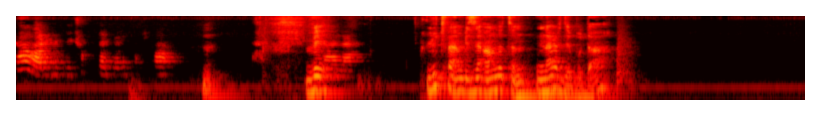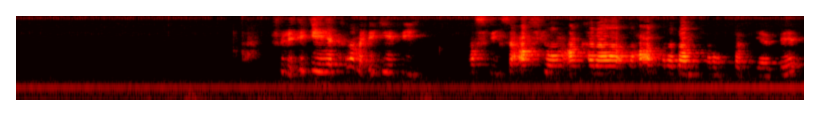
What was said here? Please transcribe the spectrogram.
bir dağ var önünde çok güzel böyle patika. Ve lütfen bize anlatın nerede bu dağ? Şöyle Ege'ye yakın ama Ege değil. Nasıl diyeyimse Afyon, Ankara, daha Ankara'dan bu tarafta bir yerde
